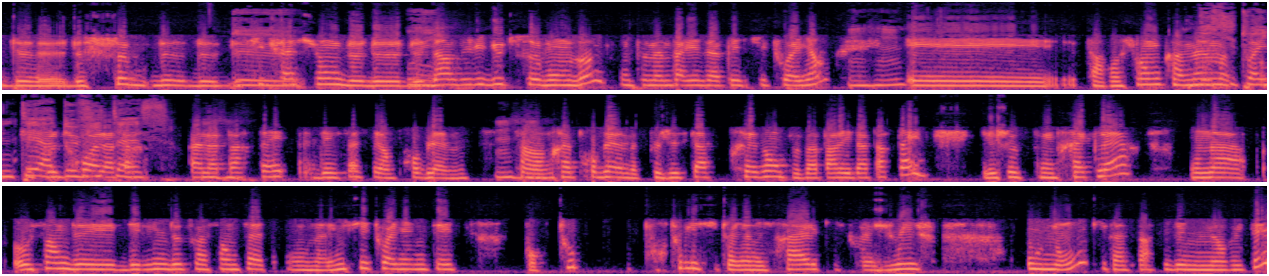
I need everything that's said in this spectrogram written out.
de de, de, de, de De- fixation de de- de- d'individus seconde zone, on peut même pas les appeler citoyens Mhm. et ça ressemble quand même citoyenneté à deux trop à la vitesses. à l'apartheid, et ça c'est un problème. Mhm. C'est un vrai problème parce que jusqu'à présent on peut pas parler d'apartheid. Les choses sont très claires. On a au sein des, des lignes de 67, on a une citoyenneté pour tout, pour tous les citoyens d'Israël, qu'ils soient juifs ou non, qui fassent partie des minorités.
